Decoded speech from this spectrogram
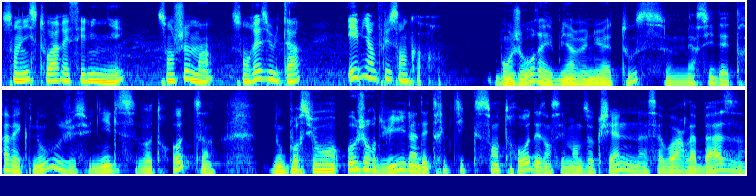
son histoire et ses lignées, son chemin, son résultat et bien plus encore. Bonjour et bienvenue à tous. Merci d'être avec nous. Je suis Nils, votre hôte. Nous poursuivons aujourd'hui l'un des triptyques centraux des enseignements de Dzogchen, à savoir la base,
